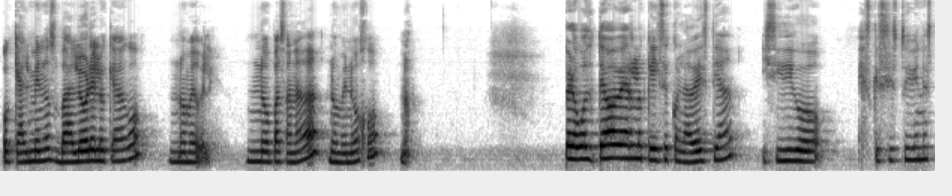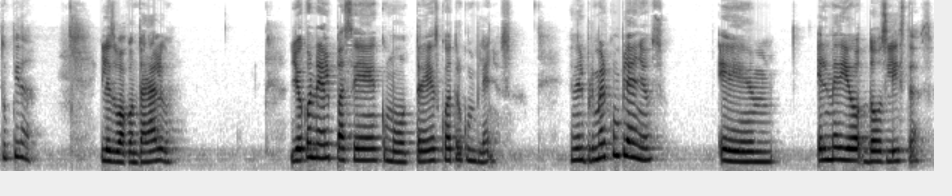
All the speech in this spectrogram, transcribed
O que al menos valore lo que hago, no me duele. No pasa nada, no me enojo, no. Pero volteo a ver lo que hice con la bestia y sí digo, es que sí estoy bien estúpida. Y les voy a contar algo. Yo con él pasé como tres, cuatro cumpleaños. En el primer cumpleaños Em, él me dio dos listas.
